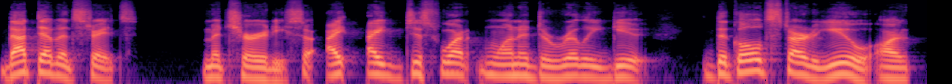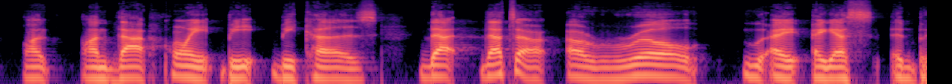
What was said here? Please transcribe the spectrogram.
that demonstrates maturity. So I I just want wanted to really give the gold star to you on on on that point be, because that that's a, a real I, I guess a b-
